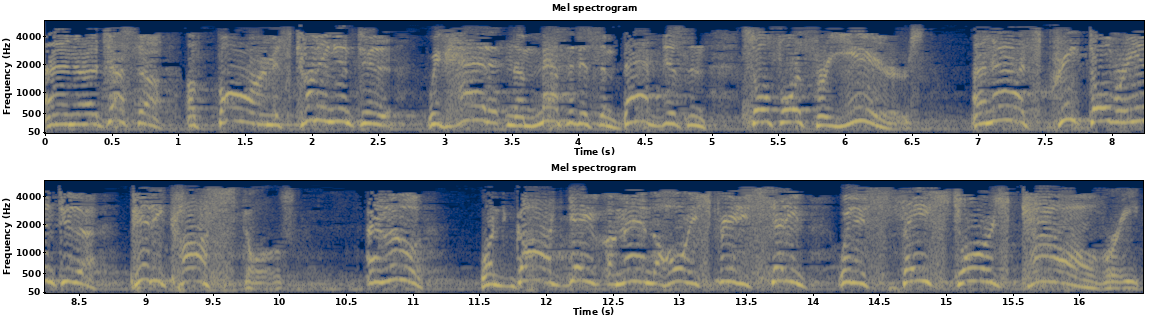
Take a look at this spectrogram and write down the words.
And uh, just a, a form is coming into, we've had it in the Methodists and Baptists and so forth for years. And now it's creeped over into the Pentecostals. And little, when God gave a man the Holy Spirit, He set him with his face towards Calvary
